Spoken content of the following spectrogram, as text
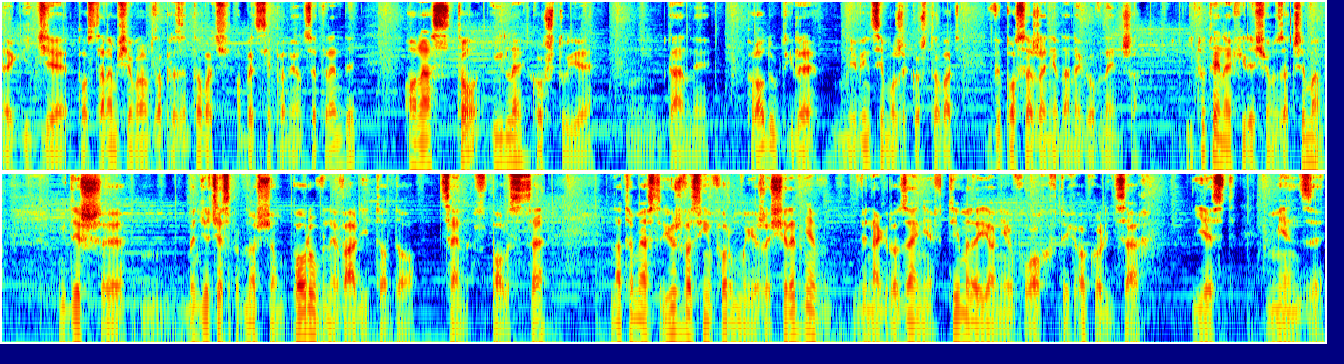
e, gdzie postaram się Wam zaprezentować obecnie panujące trendy oraz to, ile kosztuje mm, dany produkt, ile mniej więcej może kosztować wyposażenie danego wnętrza. I tutaj na chwilę się zatrzymam, gdyż e, mm, będziecie z pewnością porównywali to do cen w Polsce. Natomiast już Was informuję, że średnie wynagrodzenie w tym rejonie Włoch, w tych okolicach, jest między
